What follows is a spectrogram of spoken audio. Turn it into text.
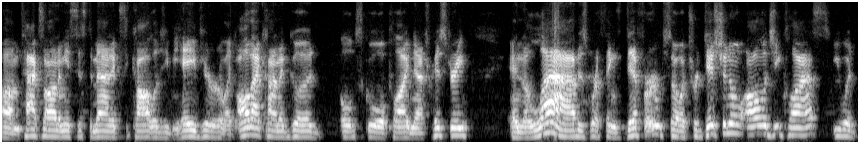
um, taxonomy, systematics, ecology, behavior, like all that kind of good old school applied natural history. And the lab is where things differ. So a traditional ology class, you would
